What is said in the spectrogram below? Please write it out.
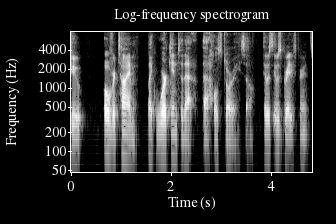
to, over time, like work into that that whole story. So it was it was a great experience.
